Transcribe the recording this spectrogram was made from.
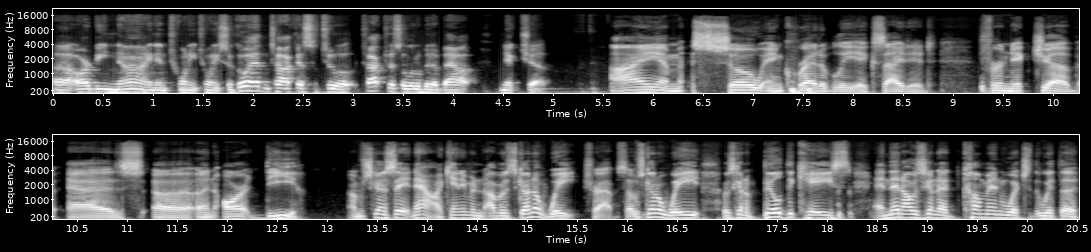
uh, RB9 in 2020. So go ahead and talk us to talk to us a little bit about Nick Chubb. I am so incredibly excited for Nick Chubb as uh, an I am just gonna say it now. I can't even. I was gonna wait, Travis. I was gonna wait. I was gonna build the case, and then I was gonna come in with with the,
